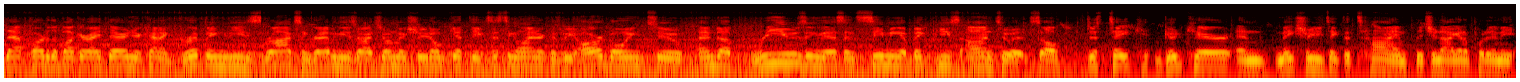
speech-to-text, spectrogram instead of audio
that part of the bucket right there, and you're kind of gripping these rocks and grabbing these rocks, you wanna make sure you don't get the existing liner because we are going to end up reusing this and seaming a big piece onto it. So just take good care and make sure you take the time that you're not gonna put any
